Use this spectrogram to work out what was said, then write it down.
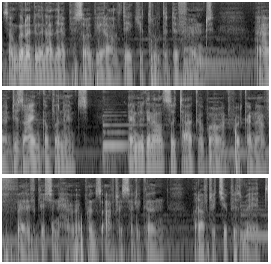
So I'm gonna do another episode where I'll take you through the different uh, design components, and we can also talk about what kind of verification happens after silicon or after chip is made,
